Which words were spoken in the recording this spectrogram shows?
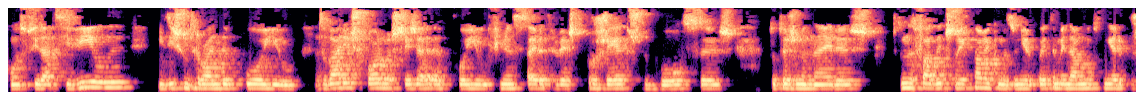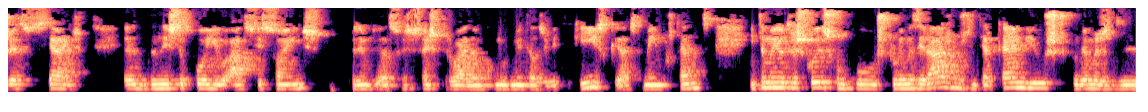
com a sociedade civil, existe um trabalho de apoio de várias formas, seja apoio financeiro através de projetos, de bolsas, de outras maneiras. Estamos a falar da questão económica, mas a União Europeia também dá muito dinheiro a projetos sociais, eh, neste apoio a associações, por exemplo, associações que trabalham com o movimento LGBTQI, isso que acho também importante, e também outras coisas como os programas Erasmus, de intercâmbios, os programas de,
